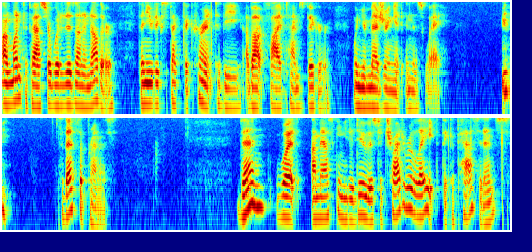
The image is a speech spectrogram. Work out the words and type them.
on one capacitor what it is on another, then you'd expect the current to be about five times bigger when you're measuring it in this way. so that's the premise. Then what I'm asking you to do is to try to relate the capacitance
